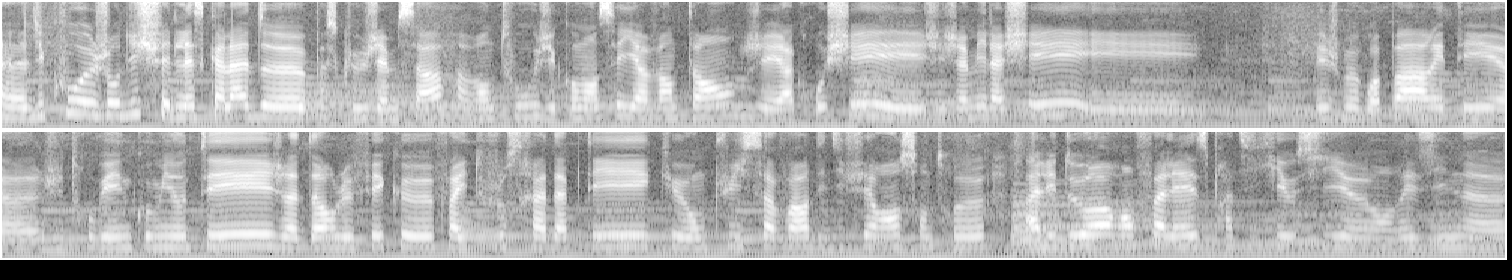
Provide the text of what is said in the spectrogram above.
Euh, du coup aujourd'hui je fais de l'escalade euh, parce que j'aime ça avant tout. J'ai commencé il y a 20 ans, j'ai accroché et j'ai jamais lâché et je me vois pas arrêter. Euh, j'ai trouvé une communauté, j'adore le fait qu'il faille toujours se réadapter, qu'on puisse avoir des différences entre aller dehors en falaise, pratiquer aussi euh, en résine. Euh.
